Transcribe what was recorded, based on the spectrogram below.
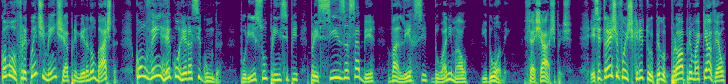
como frequentemente a primeira não basta, convém recorrer à segunda. Por isso, um príncipe precisa saber valer-se do animal e do homem. Fecha aspas. Esse trecho foi escrito pelo próprio Maquiavel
